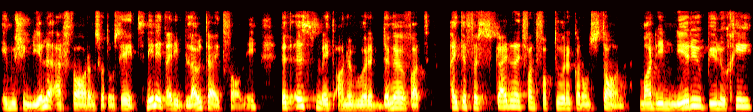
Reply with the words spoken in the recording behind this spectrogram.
emosionele ervarings wat ons het, nie net uit die bloute uitval nie. Dit is met ander woorde dinge wat uit 'n verskeidenheid van faktore kan ontstaan, maar die neurobiologie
